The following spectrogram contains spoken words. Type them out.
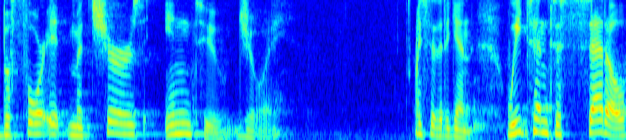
before it matures into joy. I say that again. We tend to settle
